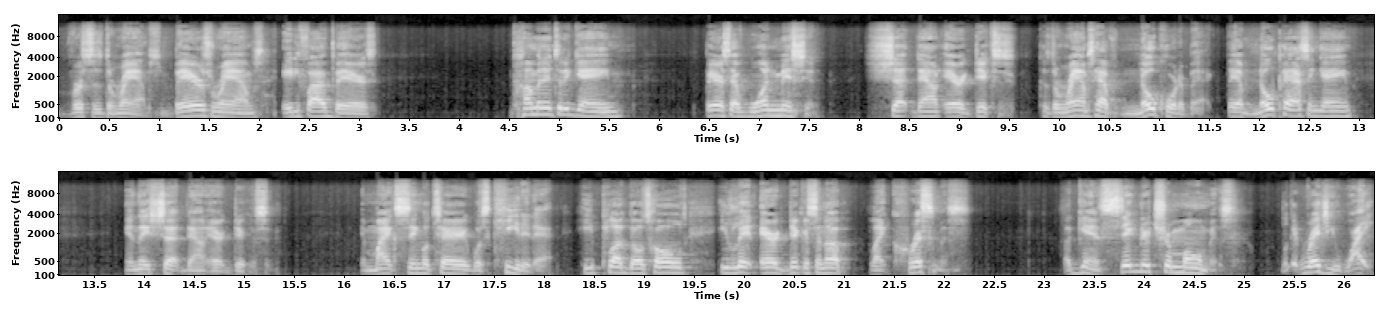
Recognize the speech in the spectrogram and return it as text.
versus the Rams. Bears, Rams, 85 Bears. Coming into the game, Bears have one mission shut down Eric Dickerson because the Rams have no quarterback. They have no passing game, and they shut down Eric Dickerson. And Mike Singletary was key to that. He plugged those holes. He lit Eric Dickerson up like Christmas. Again, signature moments. Look at Reggie White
